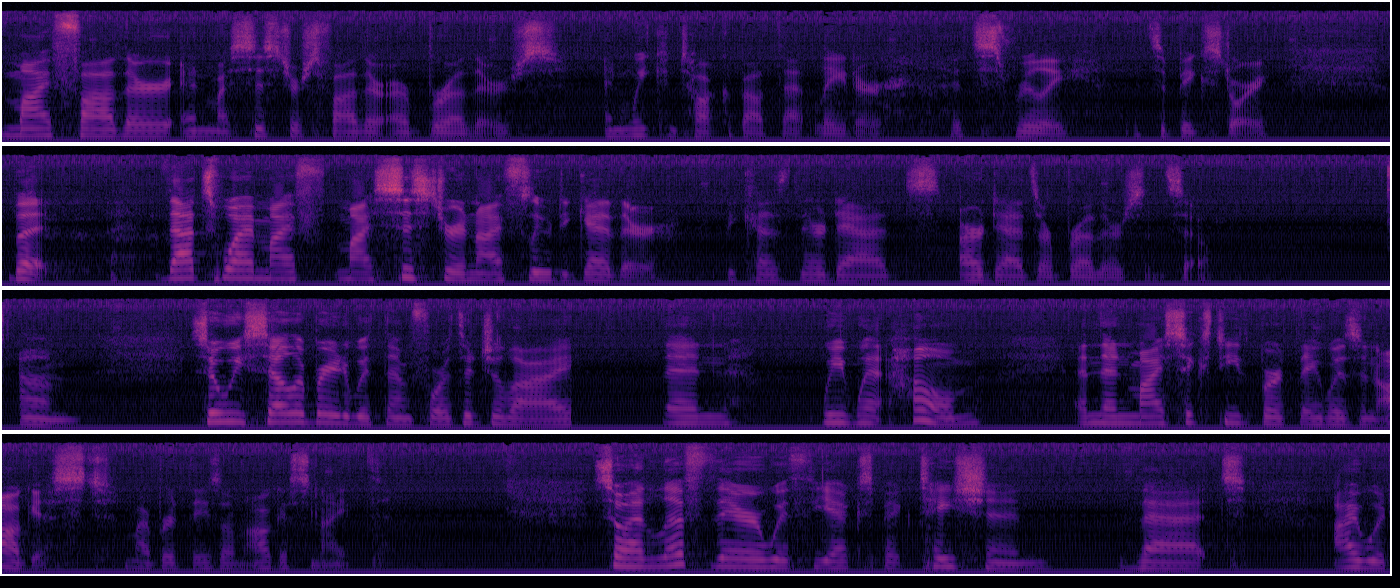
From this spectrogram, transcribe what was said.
my father and my sister's father are brothers, and we can talk about that later. It's really it's a big story, but that's why my my sister and I flew together because their dads our dads are brothers, and so um, so we celebrated with them Fourth of July. Then we went home, and then my 16th birthday was in August. My birthday's on August 9th. So I left there with the expectation that I would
